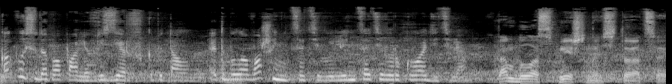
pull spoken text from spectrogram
Как вы сюда попали, в резерв капитал? Это была ваша инициатива или инициатива руководителя? Там была смешанная ситуация.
